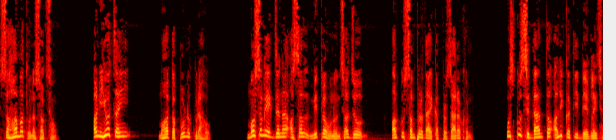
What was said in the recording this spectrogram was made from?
सहमत हुन सक्छौ। अनि यो चाहिँ महत्वपूर्ण कुरा हो। मसँग एकजना असल मित्र हुनुहुन्छ जो अर्को सम्प्रदायका प्रचारक हुन्। उसको सिद्धान्त अलिकति बेग्लै छ।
